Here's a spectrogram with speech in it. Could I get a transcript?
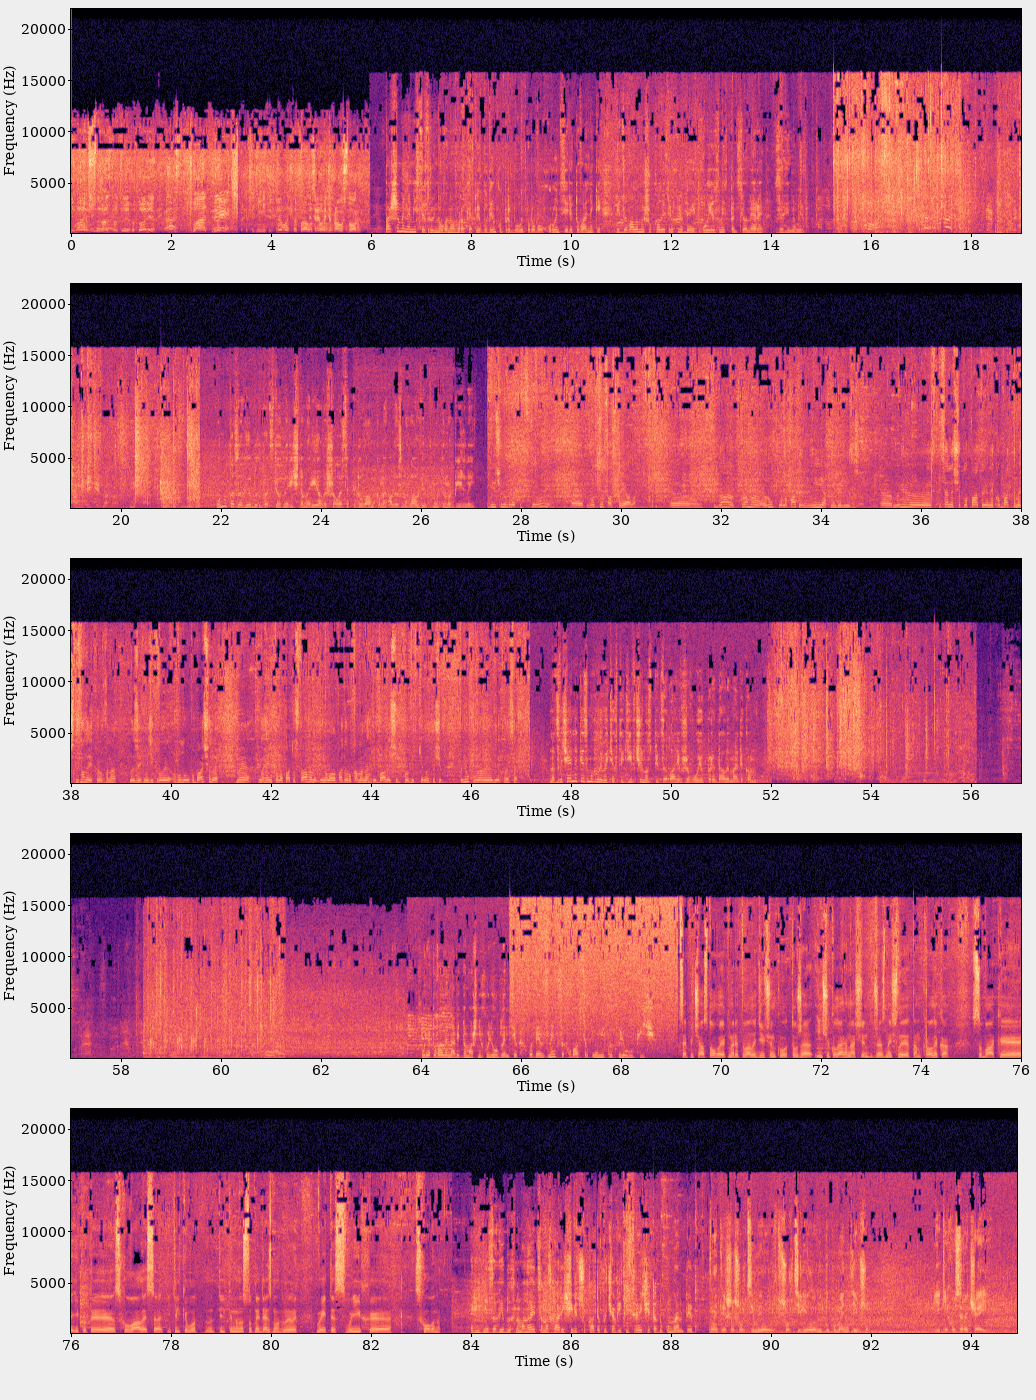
Знімаємо на раз, два, три. Готові? Раз, Два, три. Підтримуйте праву Підтримуйте праву сторону. Першими на місце зруйнованого ракетою будинку прибули правоохоронці, рятувальники. Під завалами шукали трьох людей. Двоє з них пенсіонери загинули. Онука загиблих 21-річна Марія лишалася під уламками, але змогла увімкнути мобільний. Дівчина була під стіною, е, плита стояла. Е, Сюди, крім рук і лопати, ніяк не долізеш. Е, Ми е, спеціально, щоб лопатою не копати, ми ж не знали, як вона лежить. Ми тільки коли голову побачили, ми легенько лопату ставили і на лопату руками нагрібали, щоб відкинути, щоб пилюку вона не надихалася. Надзвичайники змогли витягти дівчину з-під завалів живою, передали медикам. Урятували навіть домашніх улюбленців. Один з них заховався у мікрохвильову піч. Це під час того, як ми рятували дівчинку, то вже інші колеги наші вже знайшли там кролика, собаки і коти сховалися, і тільки от ну, тільки на наступний день змогли вийти з своїх е, схованок. Рідні загиблих намагаються на згарищі відшукати хоча б якісь речі та документи. Знайти ще, що вціліло, що вціліло від документів, що якихось речей,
